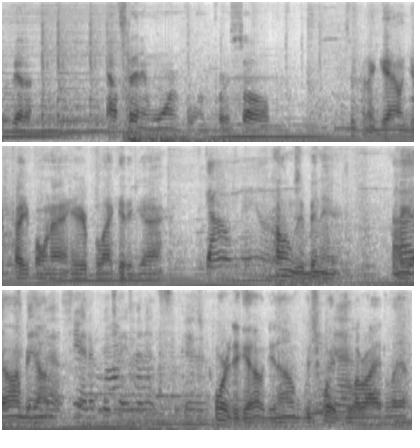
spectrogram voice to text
We've got an outstanding warrant for him for assault. Is there been a guy on your paper on out here, black-headed guy? Gone now. How long's he been here? How Uh, long it's been been about 10 or 15 minutes ago. Where'd he go? Do you know which way, to the No. right, left?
